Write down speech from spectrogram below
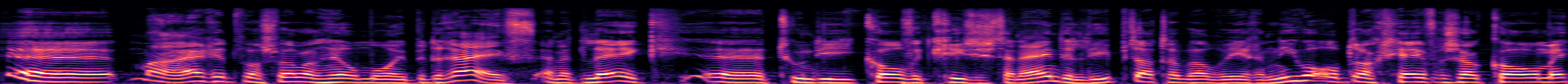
Eh, maar het was wel een heel mooi bedrijf. En het leek eh, toen die COVID-crisis ten einde liep... dat er wel weer een nieuwe opdrachtgever zou komen.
